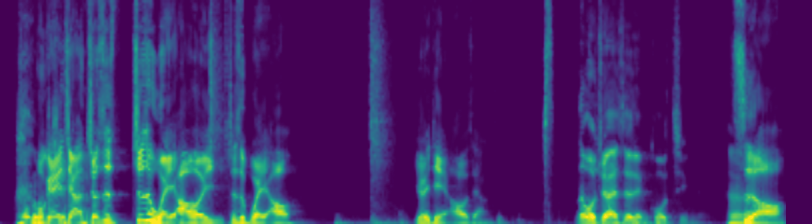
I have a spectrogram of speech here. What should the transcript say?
我跟你讲，就是就是微凹而已，就是微凹，有一点凹这样子。那我觉得还是有点过紧哎、嗯。是哦，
